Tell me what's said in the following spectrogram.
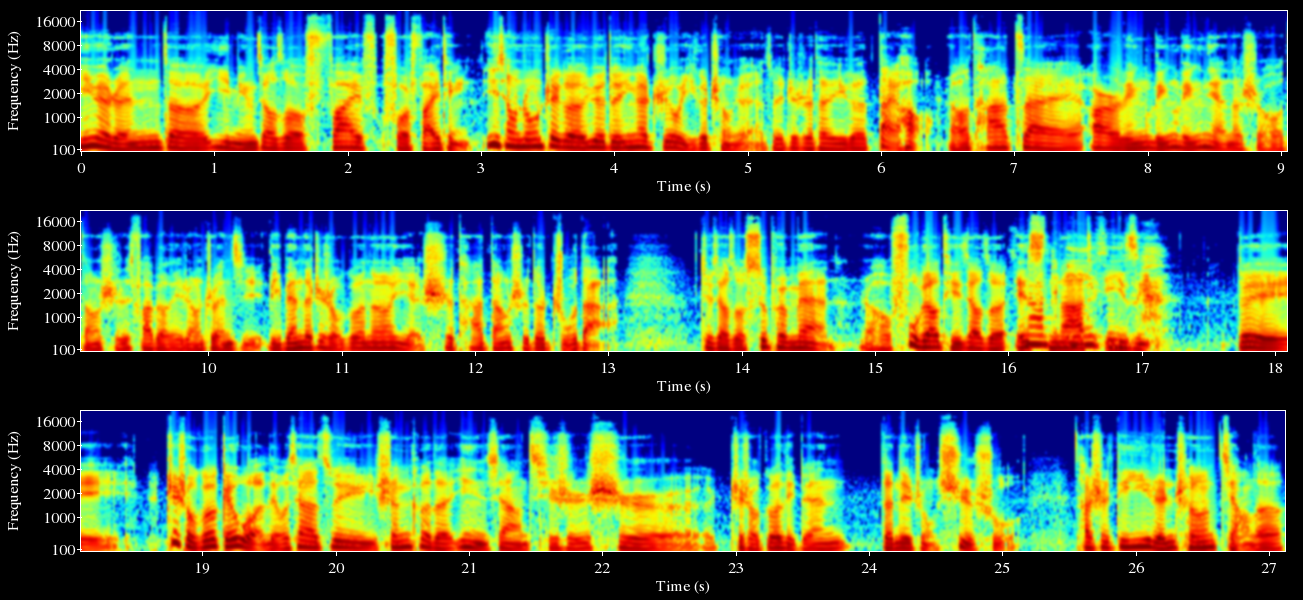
音乐人的艺名叫做 Five for Fighting，印象中这个乐队应该只有一个成员，所以这是他的一个代号。然后他在二零零零年的时候，当时发表了一张专辑，里边的这首歌呢，也是他当时的主打，就叫做 Superman。然后副标题叫做 It's Not Easy。对这首歌给我留下最深刻的印象，其实是这首歌里边的那种叙述，它是第一人称讲了。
